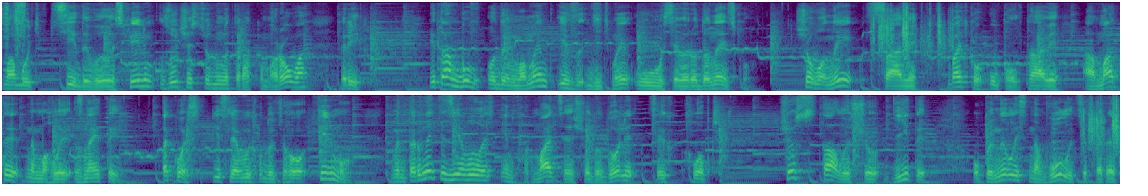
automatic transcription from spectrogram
Мабуть, всі дивились фільм з участю Дмитра Комарова Рік. І там був один момент із дітьми у Сєвєродонецьку, що вони самі, батько у Полтаві, а мати не могли знайти. Так ось, після виходу цього фільму в інтернеті з'явилась інформація щодо долі цих хлопчиків. Щось стало, що діти опинились на вулиці перед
